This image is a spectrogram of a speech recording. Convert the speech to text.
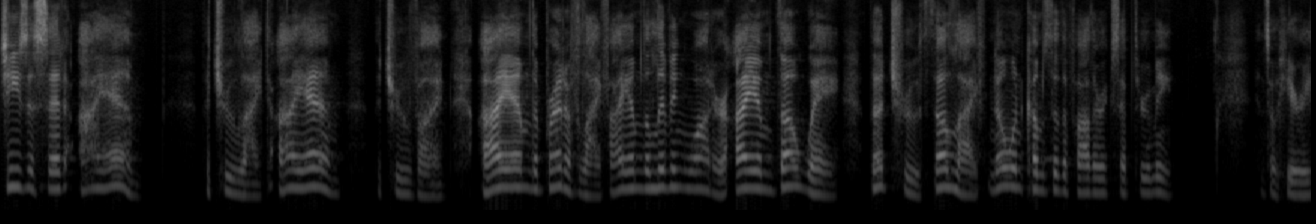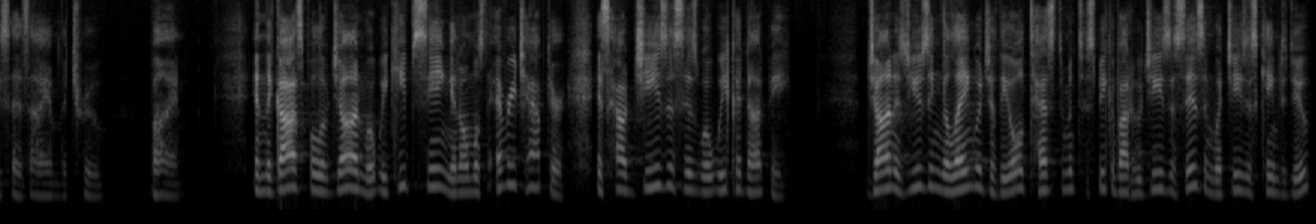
Jesus said, I am the true light. I am the true vine. I am the bread of life. I am the living water. I am the way, the truth, the life. No one comes to the Father except through me. And so here he says, I am the true vine. In the Gospel of John, what we keep seeing in almost every chapter is how Jesus is what we could not be. John is using the language of the Old Testament to speak about who Jesus is and what Jesus came to do.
